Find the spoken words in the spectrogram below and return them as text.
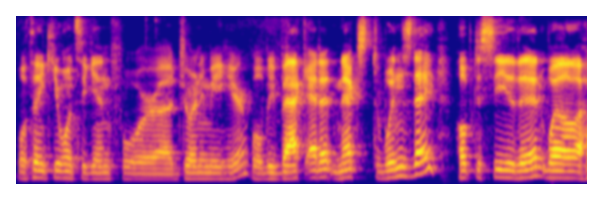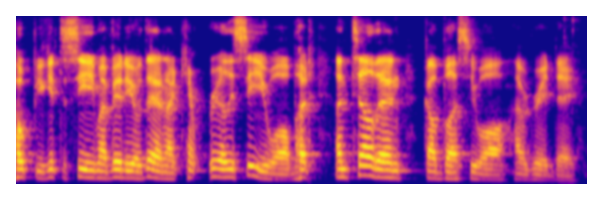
Well, thank you once again for uh, joining me here. We'll be back at it next Wednesday. Hope to see you then. Well, I hope you get to see my video then. I can't really see you all, but until then, God bless you all. Have a great day.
